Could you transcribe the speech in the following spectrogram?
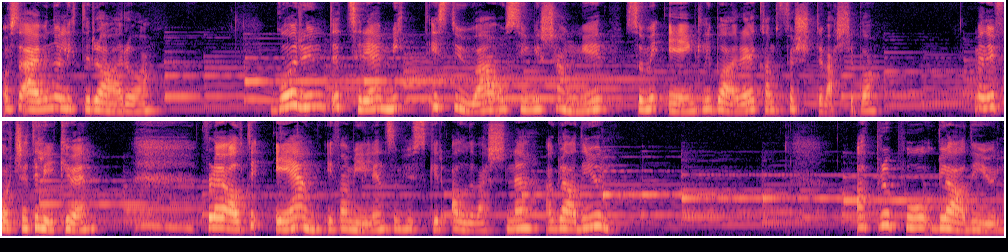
Og så er vi nå litt rare òg. Gå rundt et tre midt i stua og synger sanger som vi egentlig bare kan første verset på. Men vi fortsetter likevel. For det er jo alltid én i familien som husker alle versene av Glade jul. Apropos Glade jul.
